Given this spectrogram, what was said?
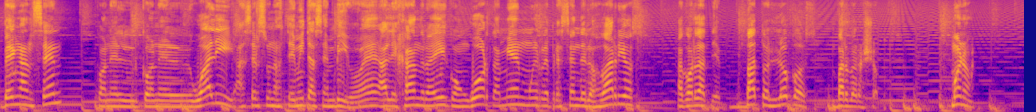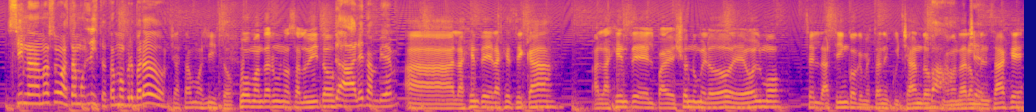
vénganse con el, con el Wally hacerse unos temitas en vivo. ¿eh? Alejandro ahí con Word también, muy represente los barrios. Acordate, Vatos Locos Barbershop. Bueno, sin nada más, Oba, estamos listos, estamos preparados. Ya estamos listos. ¿Puedo mandar unos saluditos? Dale también. A la gente de la GCK, a la gente del pabellón número 2 de Olmo, Celda 5 que me están escuchando, me mandaron che. un mensaje.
